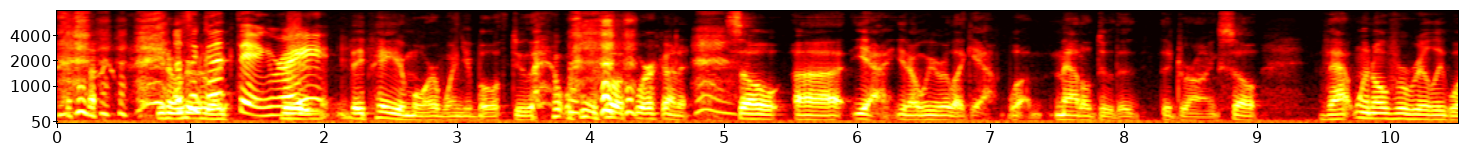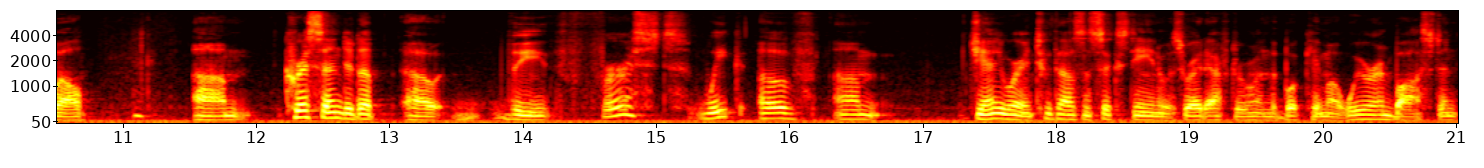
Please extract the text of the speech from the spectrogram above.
you know, That's we a good like, thing, they- right? They, pay you more when you both do it, when you both work on it. So uh, yeah, you know, we were like, yeah, well, Matt will do the the drawing. So that went over really well. Um, Chris ended up uh, the first week of um, January in 2016. It was right after when the book came out. We were in Boston,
